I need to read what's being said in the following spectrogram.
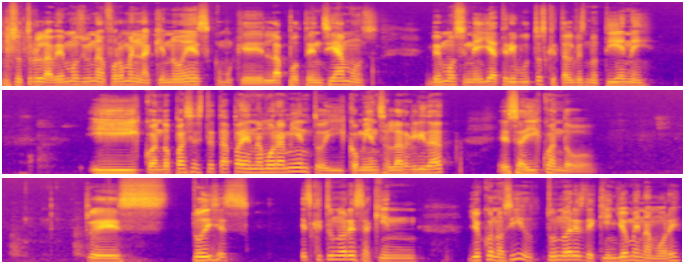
Nosotros la vemos de una forma en la que no es, como que la potenciamos. Vemos en ella atributos que tal vez no tiene. Y cuando pasa esta etapa de enamoramiento y comienza la realidad, es ahí cuando pues tú dices, es que tú no eres a quien yo conocí, tú no eres de quien yo me enamoré,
